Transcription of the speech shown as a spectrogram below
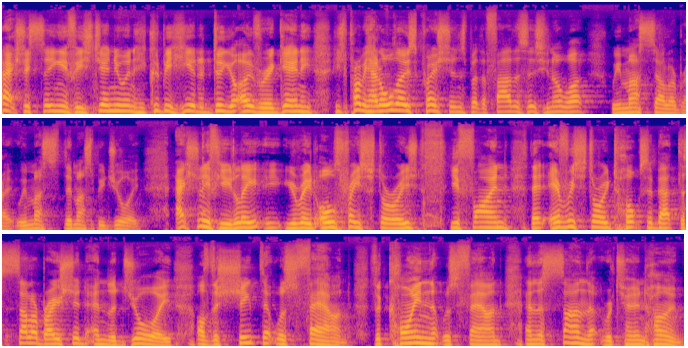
actually seeing if he's genuine. He could be here to do you over again. He, he's probably had all those questions, but the father says, "You know what? We must celebrate. We must. There must be joy." Actually, if you you read all three stories, you find that every story talks about the celebration and the joy of the sheep that was found, the coin that was found, and the son that returned home.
